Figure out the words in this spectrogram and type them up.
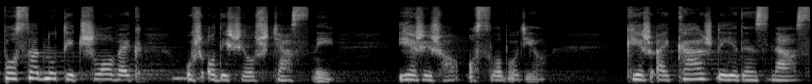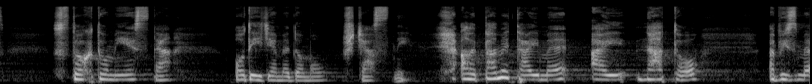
posadnutý človek už odišiel šťastný. Ježiš ho oslobodil. Kiež aj každý jeden z nás z tohto miesta odídeme domov šťastný. Ale pamätajme aj na to, aby sme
